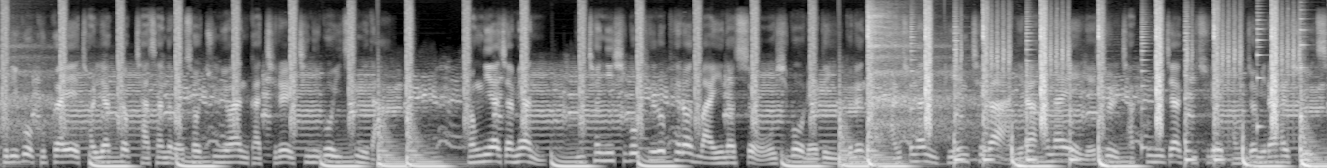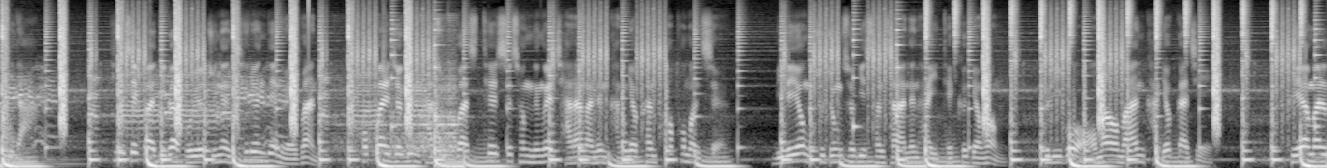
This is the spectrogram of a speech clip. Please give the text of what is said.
그리고 국가의 전략적 자산으로서 중요한 가치를 지니고 있습니다. 정리하자면 2025 킬로페럿 마이너스 55 레드 이글은 단순한 비행체가 아니라 하나의 예술 작품이자 기술의 정점이라 할 수 있습니다. 흰색 바디가 보여주는 세련된 외관, 폭발적인 가속과 스텔스 성능을 자랑하는 강력한 퍼포먼스, 미래형 조종석이 선사하는 하이테크 경험, 그리고 어마어마한 가격까지. 그야말로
